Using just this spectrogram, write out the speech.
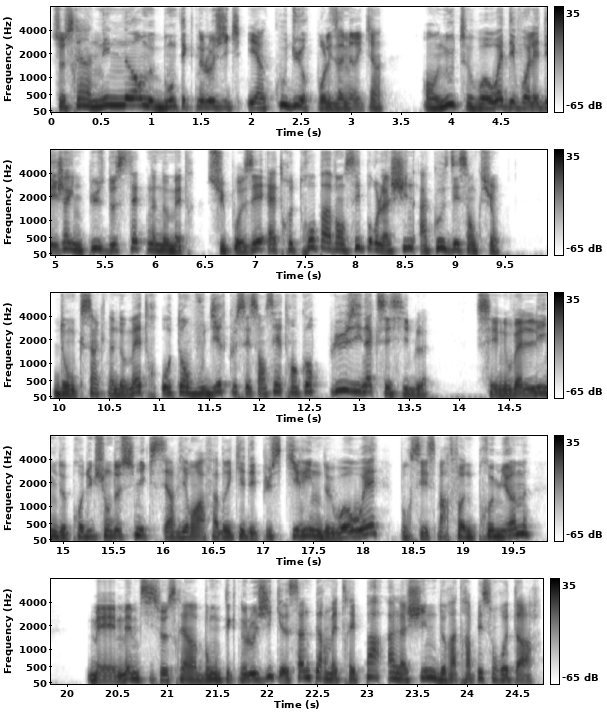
Ce serait un énorme bond technologique et un coup dur pour les Américains. En août, Huawei dévoilait déjà une puce de 7 nanomètres, supposée être trop avancée pour la Chine à cause des sanctions. Donc 5 nanomètres, autant vous dire que c'est censé être encore plus inaccessible. Ces nouvelles lignes de production de SMIC serviront à fabriquer des puces Kirin de Huawei pour ses smartphones premium, mais même si ce serait un bond technologique, ça ne permettrait pas à la Chine de rattraper son retard.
